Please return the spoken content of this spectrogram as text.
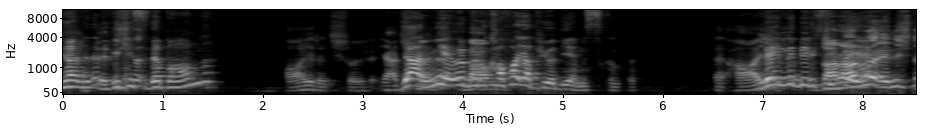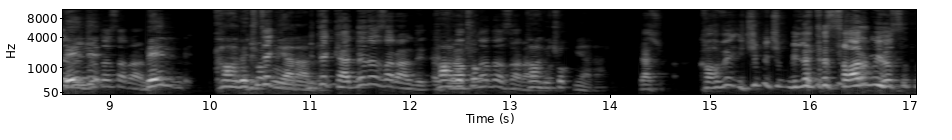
Yani de ikisi de bağımlı. Hayır hiç öyle. Yani Ya şöyle, niye öbürü bağımlı- kafa yapıyor diye mi sıkıntı? E, hayır. Belli bir zararlı kitleye, enişte belli- vücuda zararlı. bel, kahve bir çok tek, mu yararlı? Bir tek kendine de zararlı. Kahve Etrafına çok- da zararlı. Kahve çok mu yararlı? Ya kahve içip içip millete sarmıyorsun.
